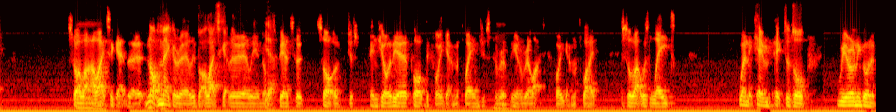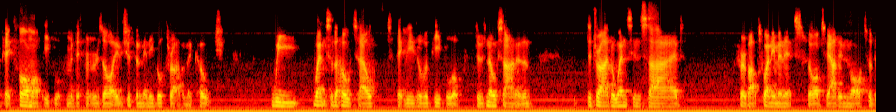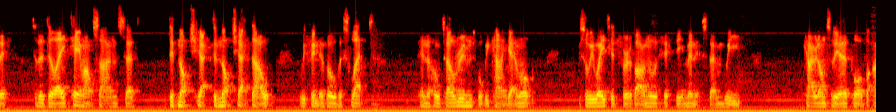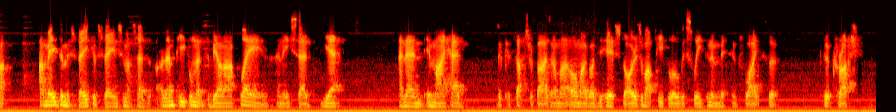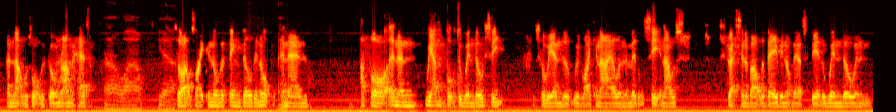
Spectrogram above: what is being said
So I, I like to get there, not mega early, but I like to get there early enough Yeah. to be able to sort of just enjoy the airport before you get on the plane, just to Mm. you know relax before you get on the flight. So that was late. When it came and picked us up, we were only going to pick four more people up from a different resort. It was just a minibus rather than a coach. We went to the hotel to pick these other people up. There was no sign of them. The driver went inside for about 20 minutes, so obviously adding more to the to the delay. Came outside and said they've not checked, they've not checked out. We think they've overslept in the hotel rooms, but we can't get them up. So we waited for about another 15 minutes. Then we carried on to the airport. But I, I made the mistake of saying to him, I said, "Are them people meant to be on our plane?" And he said, "Yeah." And then in my head, the catastrophizing. I'm like, "Oh my god!" You hear stories about people oversleeping and missing flights that that crash, and that was what was going around my head. Oh wow. Yeah. So that was like another thing building up. And then I thought, and then we hadn't booked a window seat. So we ended up with like an aisle in the middle seat. And I was stressing about the baby not being able to be at the window and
